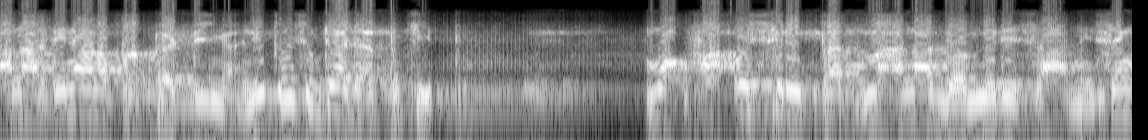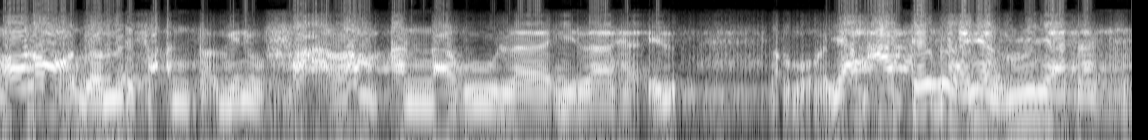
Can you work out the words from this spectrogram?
Kan artinya ono perbandingan. Itu sudah ada begitu. Mau faus ribat makna domirisani. Sing ono mau domirisan tok gini. Falam annahu la ilaha illallah. Allah. Yang ada itu hanya hunya saja.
